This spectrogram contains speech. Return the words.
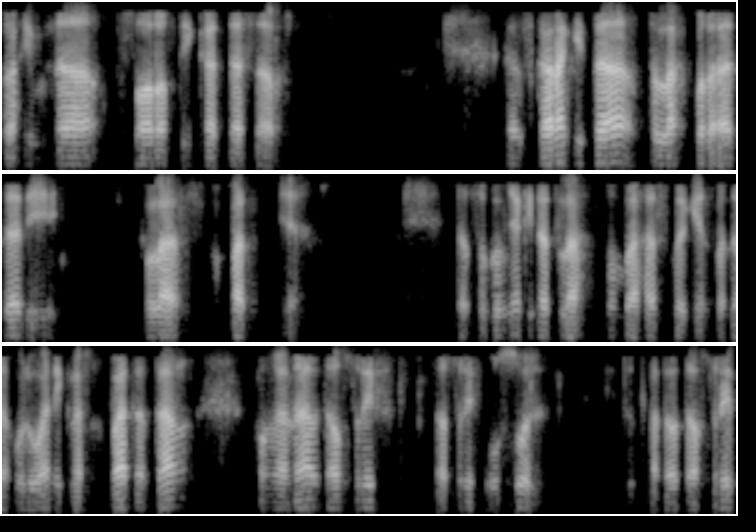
Rahimna Saraf Tingkat Dasar. Dan sekarang kita telah berada di kelas 4. Dan sebelumnya kita telah membahas bagian pendahuluan di kelas 4 tentang mengenal tasrif tasrif usul atau tasrif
